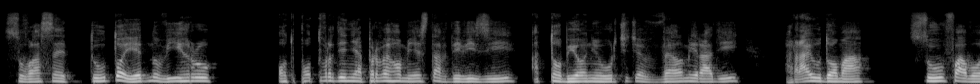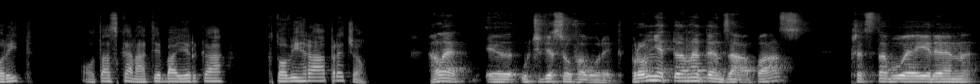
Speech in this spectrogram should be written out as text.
sú vlastne túto jednu výhru od potvrdenia prvého miesta v divízii a to by oni určite veľmi radi. Hrajú doma, sú favorit. Otázka na teba, Jirka, kto vyhrá a prečo? Ale e, určitě jsou favorit. Pro mě tenhle ten zápas představuje jeden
